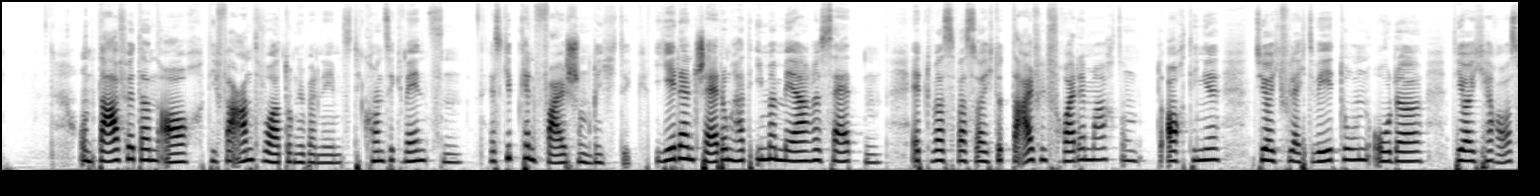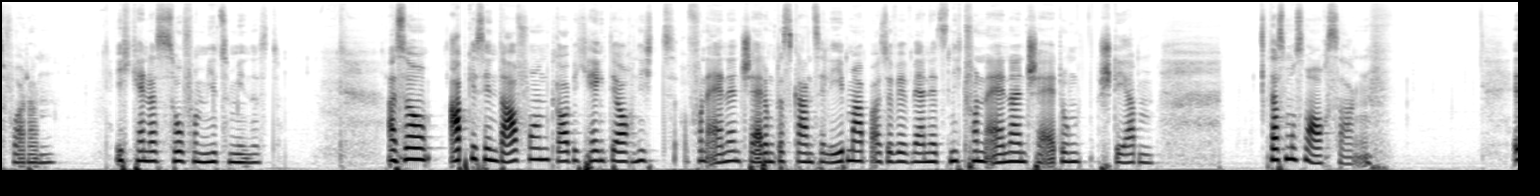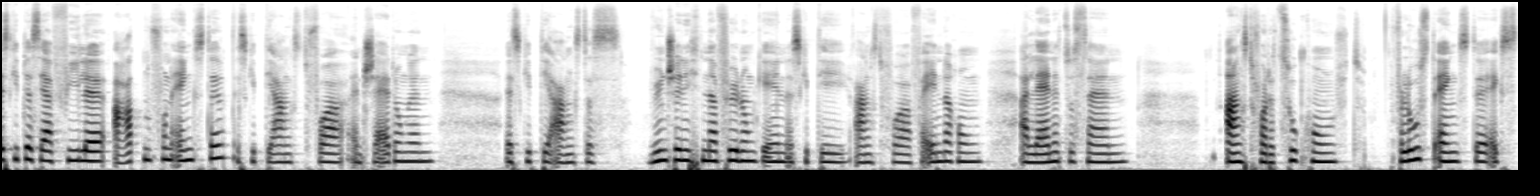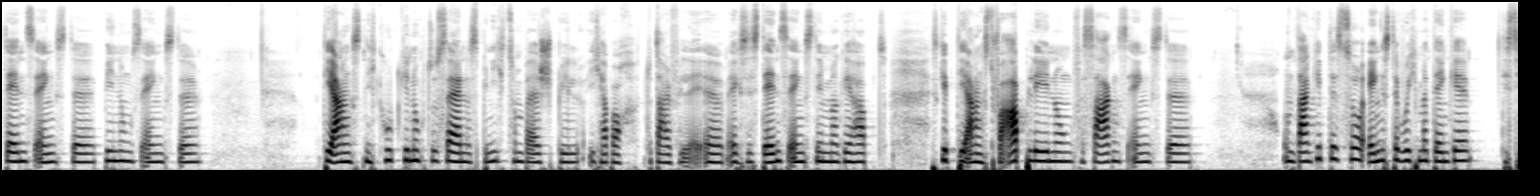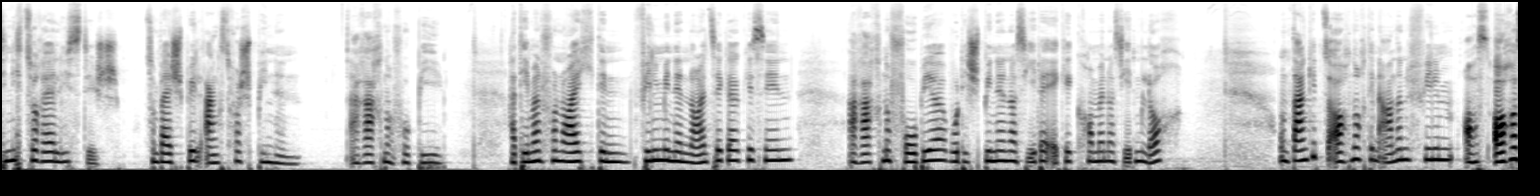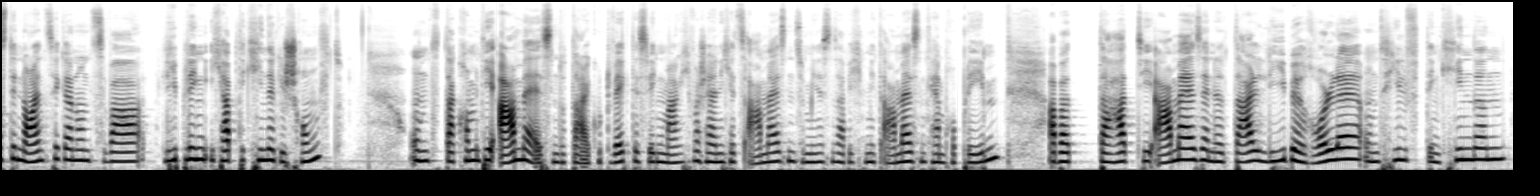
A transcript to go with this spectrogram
und dafür dann auch die Verantwortung übernehmt, die Konsequenzen. Es gibt kein falsch und richtig. Jede Entscheidung hat immer mehrere Seiten. Etwas, was euch total viel Freude macht und auch Dinge, die euch vielleicht wehtun oder die euch herausfordern. Ich kenne das so von mir zumindest. Also abgesehen davon, glaube ich, hängt ja auch nicht von einer Entscheidung das ganze Leben ab. Also wir werden jetzt nicht von einer Entscheidung sterben. Das muss man auch sagen. Es gibt ja sehr viele Arten von Ängste. Es gibt die Angst vor Entscheidungen. Es gibt die Angst, dass Wünsche nicht in Erfüllung gehen. Es gibt die Angst vor Veränderung, alleine zu sein, Angst vor der Zukunft, Verlustängste, Existenzängste, Bindungsängste. Die Angst, nicht gut genug zu sein, das bin ich zum Beispiel. Ich habe auch total viele äh, Existenzängste immer gehabt. Es gibt die Angst vor Ablehnung, Versagensängste, und dann gibt es so Ängste, wo ich mir denke, die sind nicht so realistisch. Zum Beispiel Angst vor Spinnen, Arachnophobie. Hat jemand von euch den Film in den 90er gesehen? Arachnophobia, wo die Spinnen aus jeder Ecke kommen, aus jedem Loch. Und dann gibt es auch noch den anderen Film, aus, auch aus den 90ern, und zwar Liebling, ich habe die Kinder geschrumpft. Und da kommen die Ameisen total gut weg. Deswegen mag ich wahrscheinlich jetzt Ameisen. Zumindest habe ich mit Ameisen kein Problem. Aber da hat die Ameise eine total liebe Rolle und hilft den Kindern.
